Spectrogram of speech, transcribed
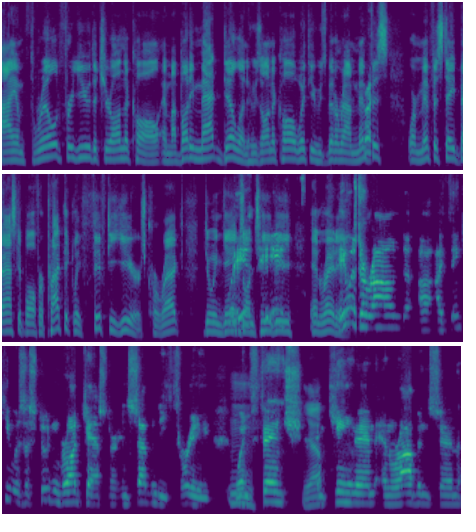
I am thrilled for you that you're on the call. And my buddy Matt Dillon, who's on the call with you, who's been around Memphis right. or Memphis State basketball for practically 50 years, correct? Doing games well, on TV he, and radio. He was around, uh, I think he was a student broadcaster in 73 mm. when Finch yep. and Kenon and Robinson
